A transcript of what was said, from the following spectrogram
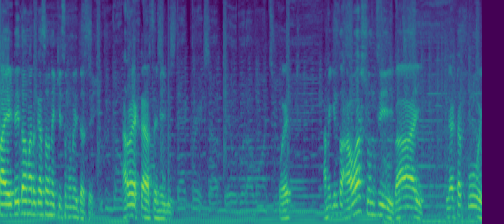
ভাই, এটাই তো আমার কাছে অনেক কিছু মনে হইতাছে। আরও একটা আছে মেবি ওয়েট আমি কিন্তু আওয়াজ শুনছি, ভাই। প্লেয়ারটা কই?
